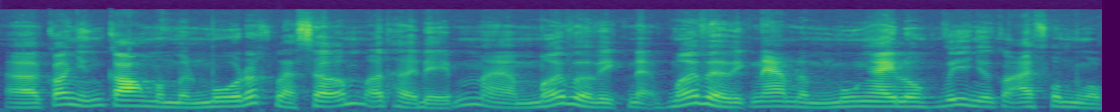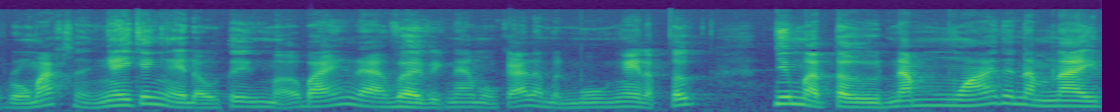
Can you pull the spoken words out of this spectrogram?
À, có những con mà mình mua rất là sớm ở thời điểm mà mới về Việt Nam mới về Việt Nam là mình mua ngay luôn. Ví dụ như con iPhone 11 Pro Max này ngay cái ngày đầu tiên mở bán ra về Việt Nam một cái là mình mua ngay lập tức. Nhưng mà từ năm ngoái tới năm nay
